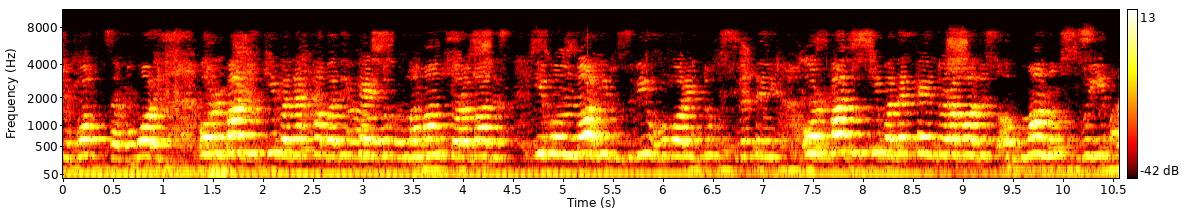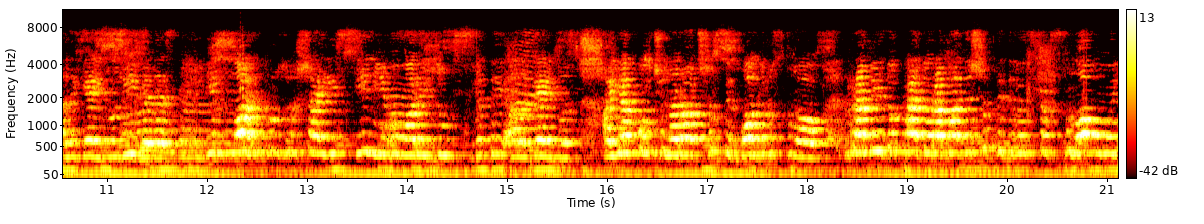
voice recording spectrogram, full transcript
чи Бог це говорить. Орбаду кібеде хабади кейду кламанту рабадис. І во многих звів говорить Дух Святий. Орбаду кібеде кейду рабадис обманом своїм, але кейду лібедес. І многих розрушає сім'ї, говорить Дух Святий, але гейдус. А я хочу народ, щоб ти бодрствував. Раміду кеду рабади, щоб ти дивився в слово моє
